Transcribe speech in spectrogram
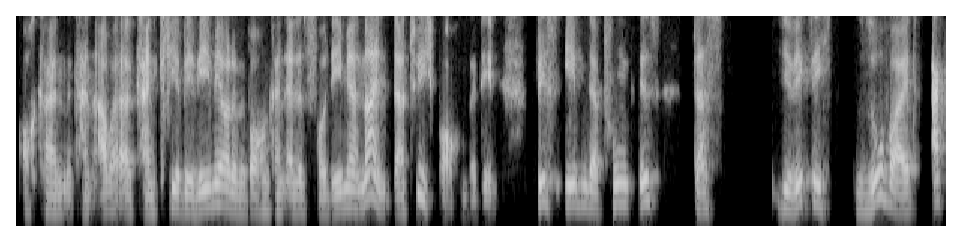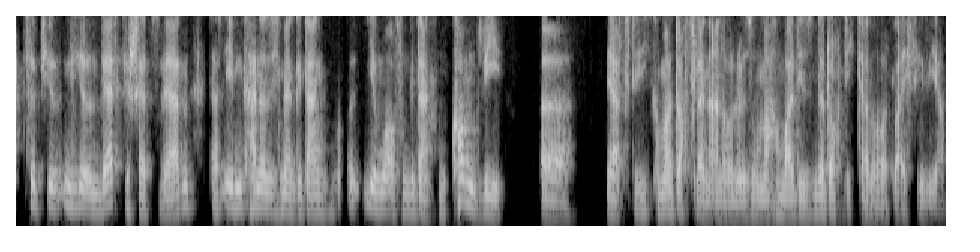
auch kein, kein, Arbeit, äh, kein Queer BW mehr oder wir brauchen kein LSVD mehr. Nein, natürlich brauchen wir den. Bis eben der Punkt ist, dass wir wirklich so weit akzeptiert und wertgeschätzt werden, dass eben keiner sich mehr Gedanken, irgendwo auf den Gedanken kommt, wie, äh, ja, für die kann man doch vielleicht eine andere Lösung machen, weil die sind ja doch nicht ganz so gleich wie wir.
